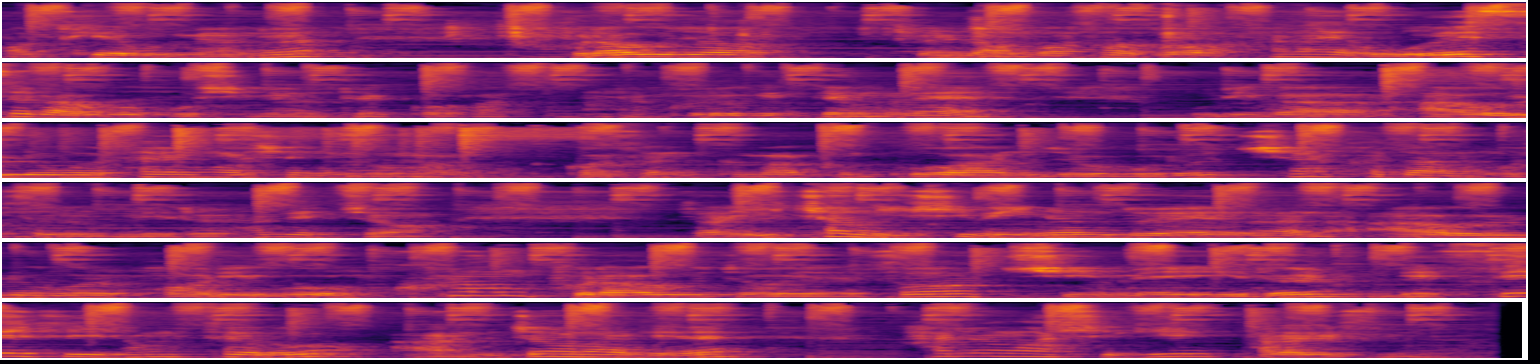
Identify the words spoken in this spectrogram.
어떻게 보면은 브라우저를 넘어서서 하나의 OS라고 보시면 될 것 같습니다. 그렇기 때문에 우리가 아웃룩을 사용하시는 것은 그만큼 보안적으로 취약하다는 것을 의미를 하겠죠. 자, 2022년도에는 아웃룩을 버리고 크롬 브라우저에서 Gmail을 메시지 형태로 안전하게 활용하시기 바라겠습니다.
